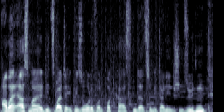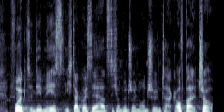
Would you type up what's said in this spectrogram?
Aber erstmal die zweite Episode von Podcasten da zum italienischen Süden folgt demnächst. Ich danke euch sehr herzlich und wünsche euch noch einen schönen Tag. Auf bald. Ciao.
